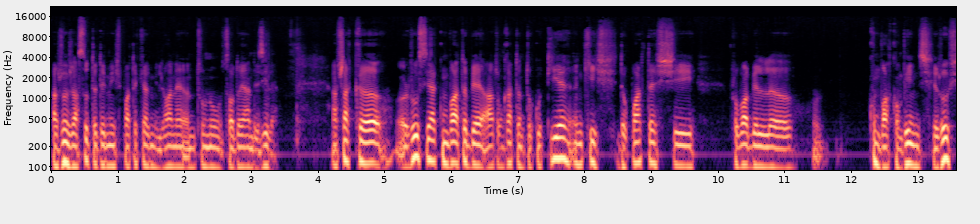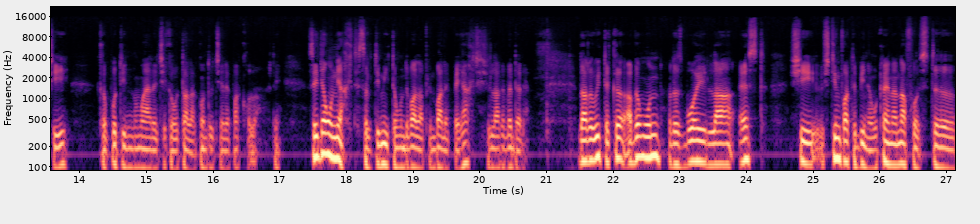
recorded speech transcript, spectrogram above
ajungi la sute de mii și poate chiar milioane într-unul sau doi ani de zile. Așa că Rusia cumva trebuie aruncată într-o cutie, închiși deoparte și probabil uh, cumva convingi rușii că Putin nu mai are ce căuta la conducere pe acolo. Știi? Să-i dea un iaht, să-l trimită undeva la plimbare pe iaht și la revedere. Dar uite că avem un război la est și știm foarte bine, Ucraina n-a fost, uh,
